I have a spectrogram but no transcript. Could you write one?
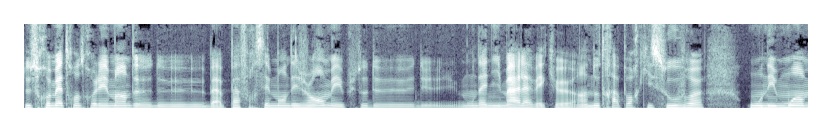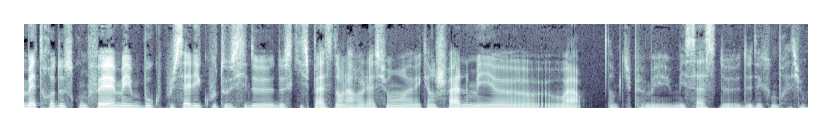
de se remettre entre les mains de, bah, pas forcément des gens, mais plutôt de, du monde animal avec un autre rapport qui s'ouvre, où on est moins maître de ce qu'on fait, mais beaucoup plus à l'écoute aussi de, de, ce qui se passe dans la relation avec un cheval, mais voilà, un petit peu mes, mes sas de décompression.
